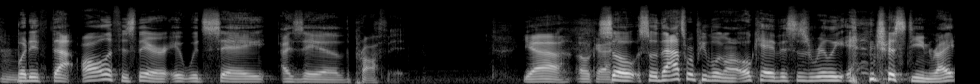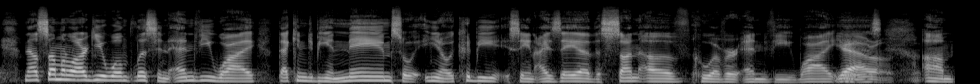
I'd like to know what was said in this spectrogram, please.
But if that Aleph is there, it would say Isaiah the prophet. Yeah. Okay. So so that's where people are going, okay, this is really interesting, right? Now someone will argue, well, listen, NVY, that can be a name, so you know, it could be saying Isaiah, the son of whoever NVY Yeah, is. Um,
